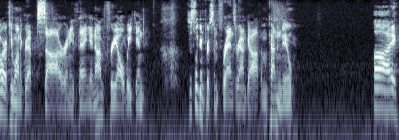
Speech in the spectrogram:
or if you want to grab Saw or anything, you know, I'm free all weekend. Just looking for some friends around Gotham. I'm Kind of new. Hi.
